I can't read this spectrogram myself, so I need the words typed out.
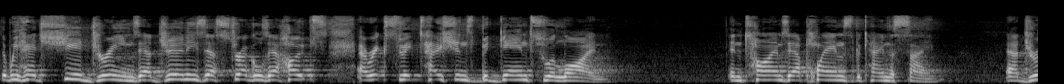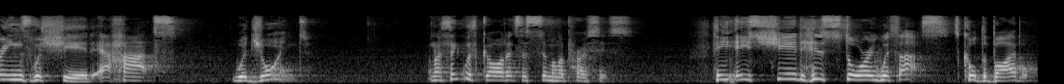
That we had shared dreams, our journeys, our struggles, our hopes, our expectations began to align. In times, our plans became the same. Our dreams were shared, our hearts were joined. And I think with God, it's a similar process. He, he's shared his story with us. It's called the Bible.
